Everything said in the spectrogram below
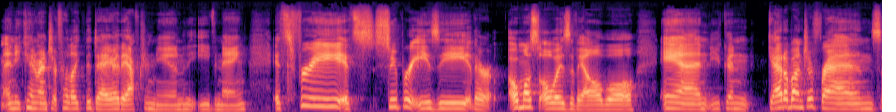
and you can rent it for like the day or the afternoon, the evening. It's free, it's super easy. They're almost always available, and you can get a bunch of friends,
